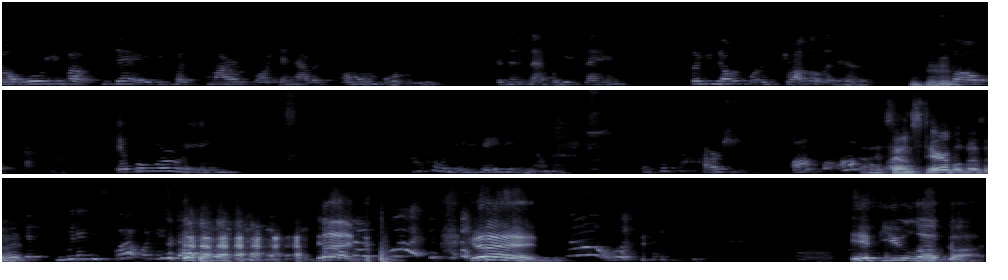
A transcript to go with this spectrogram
don't worry about today because tomorrow's going to have its own worries. Isn't that what he's saying? So he knows what a struggle it is. Mhm. So if we're worrying, how can we be hating him? That's such a harsh, awful, awful. It word. sounds terrible, doesn't it? It you made me sweat when you said it. Good. Good. No. If you love God,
